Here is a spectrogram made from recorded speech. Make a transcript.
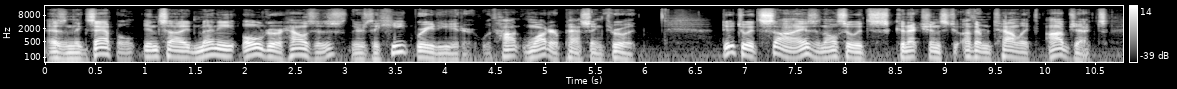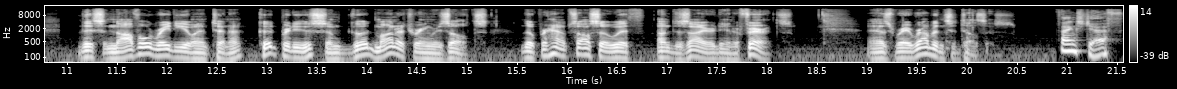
As an example, inside many older houses, there's a heat radiator with hot water passing through it. Due to its size and also its connections to other metallic objects, this novel radio antenna could produce some good monitoring results, though perhaps also with undesired interference. As Ray Robinson tells us. Thanks, Jeff.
